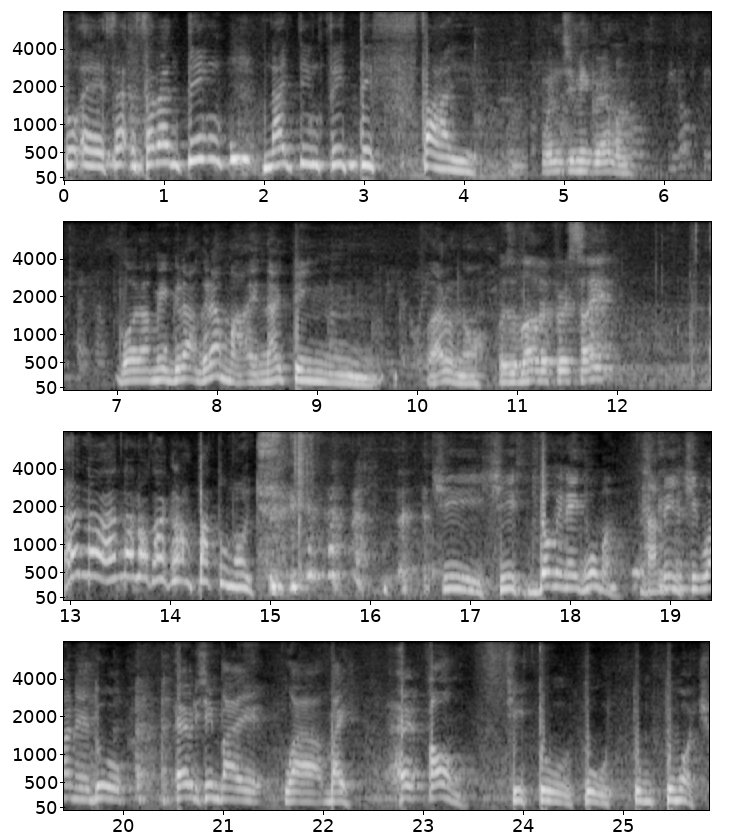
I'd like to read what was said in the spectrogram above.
to, uh, 17, 1955. When did you meet Grandma? Well, I mean, gra- grandma in 19, I don't know. Was it love at first sight? Eh, no, eh, no, not that grandpa too much. She she's dominate woman. I mean, she wanna do everything by wa- by her own. She's too too too too much.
